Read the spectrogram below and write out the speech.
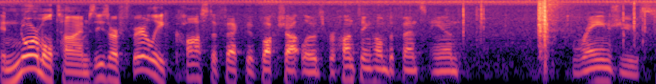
in normal times these are fairly cost-effective buckshot loads for hunting home defense and range use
